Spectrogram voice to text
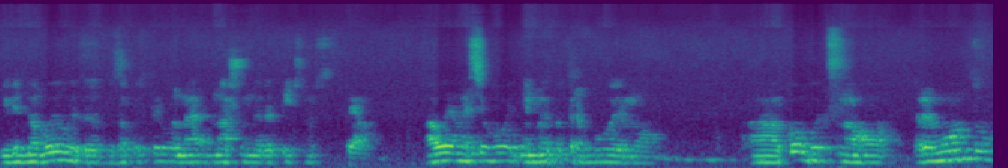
і відновили, за- запустили нашу енергетичну систему. Але на сьогодні ми потребуємо комплексного ремонту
